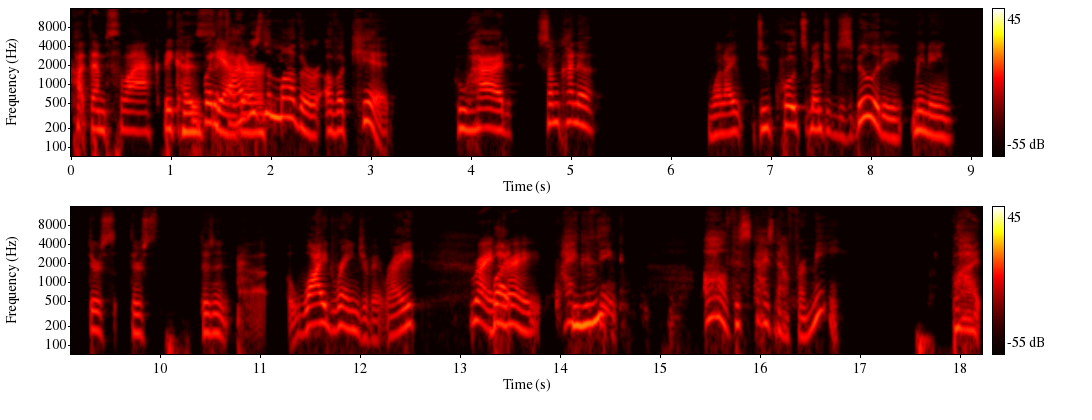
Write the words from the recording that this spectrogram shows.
cut them slack because But yeah, if I was the mother of a kid who had some kind of, when I do quotes mental disability, meaning there's there's there's an, uh, a wide range of it, right? right, but- right. I Mhm. think, oh, this guy's not for me. But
